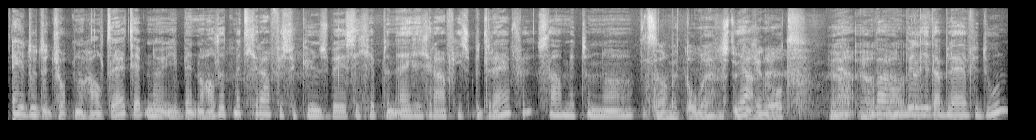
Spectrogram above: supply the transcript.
En je doet de job nog altijd. Je, hebt nu, je bent nog altijd met grafische kunst bezig. Je hebt een eigen grafisch bedrijf, hè, samen met een... eh, Samen met Tom, hè, een studiegenoot. ja, waarom ja. wil je dat blijven doen?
